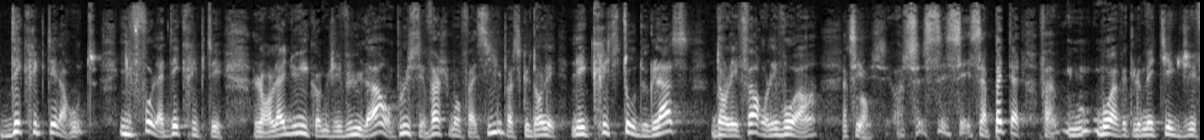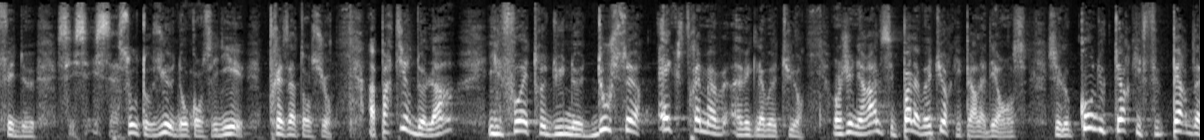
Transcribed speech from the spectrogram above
décrypter la route. Il faut la décrypter. Alors la nuit, comme j'ai vu là, en plus c'est vachement facile parce que dans les, les, cristaux de glace, dans les phares, on les voit. Hein. ça pète. Enfin, moi avec le métier que j'ai fait, de, ça saute aux yeux. Donc on s'est dit très attention. À partir de là, il faut être d'une douceur extrême avec la voiture. En général, c'est pas la voiture qui perd l'adhérence, c'est le conducteur qui fait perdre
